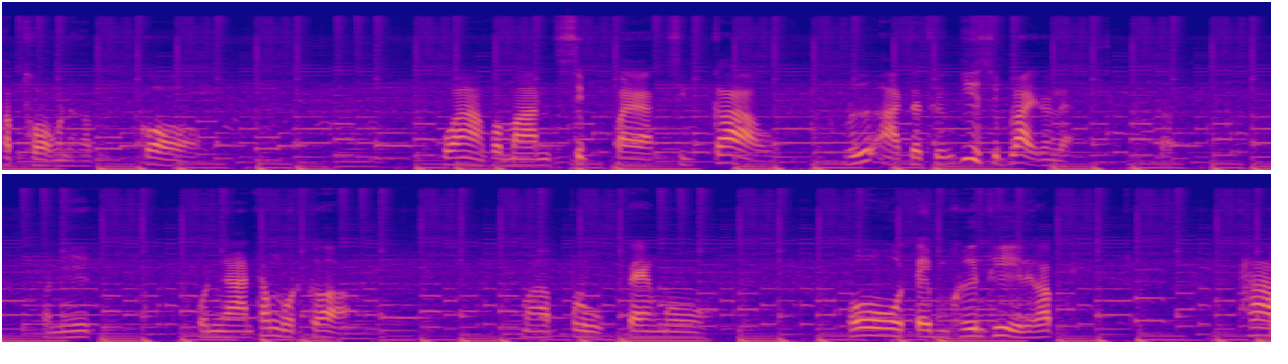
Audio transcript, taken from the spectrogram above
ทับทองนะครับ ก็กว้างประมาณ 18 19 หรืออาจจะถึง 20 ไร่นั่นแหละครับวันนี้คนงานทั้งหมดก็มาปลูกแตงโม โอ้เต็มพื้นที่เลยครับ ถ้า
